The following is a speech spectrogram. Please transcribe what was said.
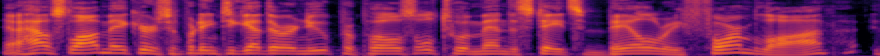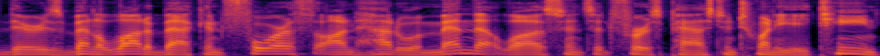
Now, House lawmakers are putting together a new proposal to amend the state's bail reform law. There's been a lot of back and forth on how to amend that law since it first passed in 2018.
